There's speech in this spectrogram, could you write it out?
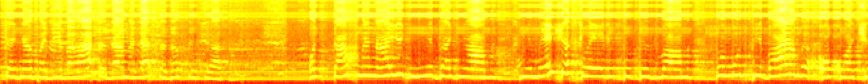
Капризи. То подій багато, да маля садок це. Ось так минають дні за днями, і ми щасливі тут із вами, тому співаємо охоче.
